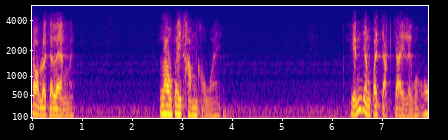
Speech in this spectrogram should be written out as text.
ชอบเราจะแรงไหมเราไปทำเขาไว้ เห็นอย่างประจักษ์ใจเลยว่า โอ้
